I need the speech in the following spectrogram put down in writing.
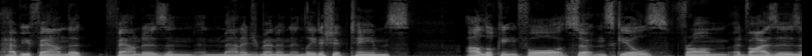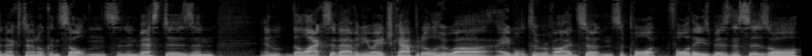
Have you found that founders and, and management and, and leadership teams are looking for certain skills from advisors and external consultants and investors and and the likes of Avenue H Capital who are able to provide certain support for these businesses or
